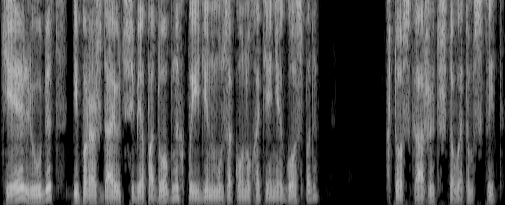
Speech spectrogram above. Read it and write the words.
те любят и порождают себе подобных по единому закону хотения Господа. Кто скажет, что в этом стыд?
